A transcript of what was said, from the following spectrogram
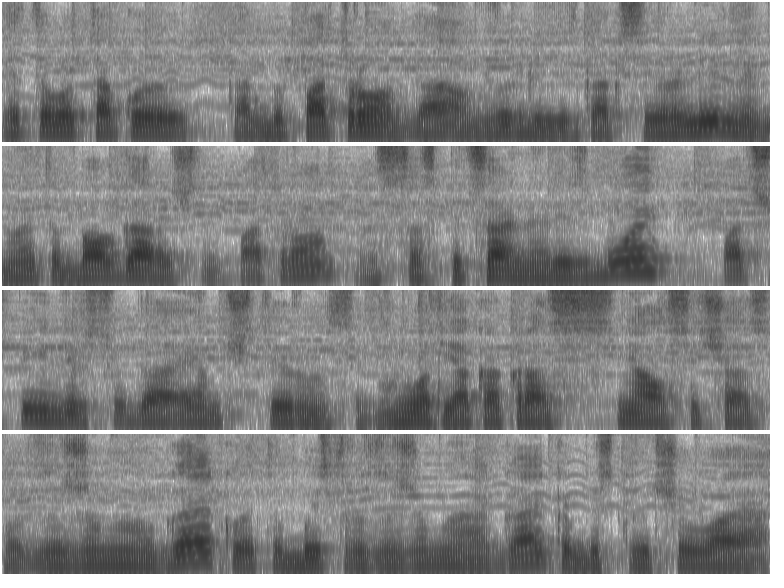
Это вот такой как бы патрон, да, он выглядит как сверлильный, но это болгарочный патрон со специальной резьбой под шпиндель сюда М14. Вот я как раз снял сейчас вот зажимную гайку, это быстро зажимная гайка бесключевая,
